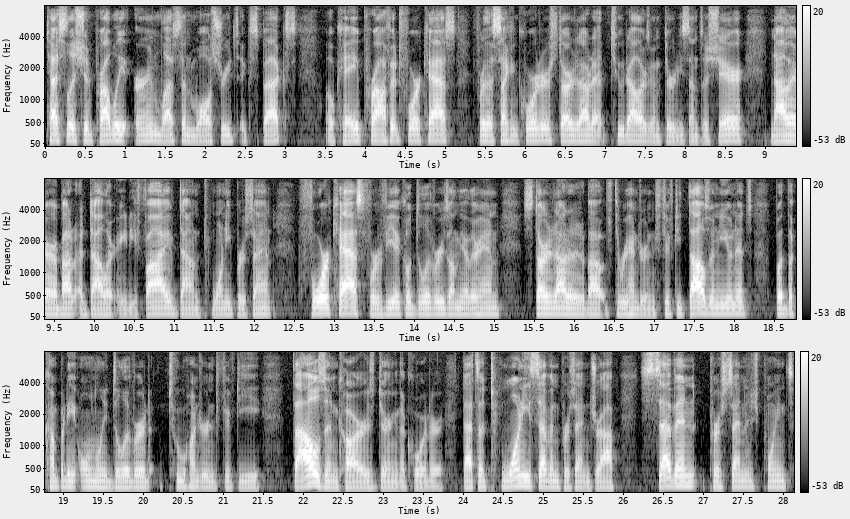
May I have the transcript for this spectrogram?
Tesla should probably earn less than Wall Street expects. Okay, profit forecasts for the second quarter started out at $2.30 a share. Now they're about $1.85, down 20% Forecast for vehicle deliveries, on the other hand, started out at about 350,000 units, but the company only delivered 250,000 cars during the quarter. That's a 27% drop, seven percentage points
